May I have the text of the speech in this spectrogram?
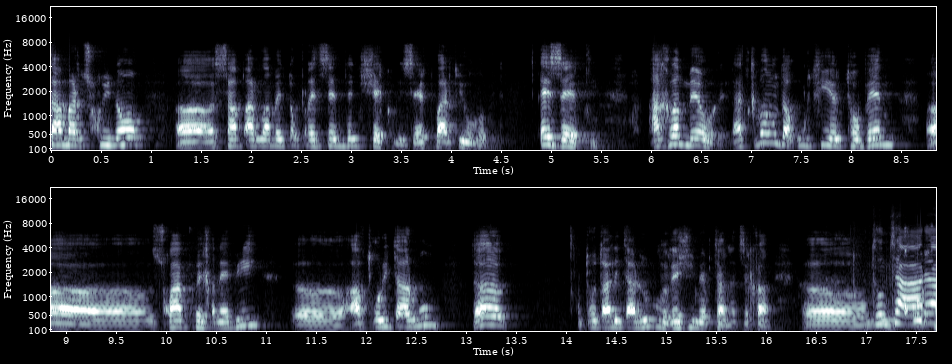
სამარცხვინო საპარლამენტო პრეცედენტ შექმნის ერთპარტიულობით. ეს ერთი. ახლა მეორე, რა თქმა უნდა, ურთიერთობენ აა სხვა ქვეყნები ავტორიტარულ და ტოტალიტარულ რეჟიმებთანაც. აა თუმცა არა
